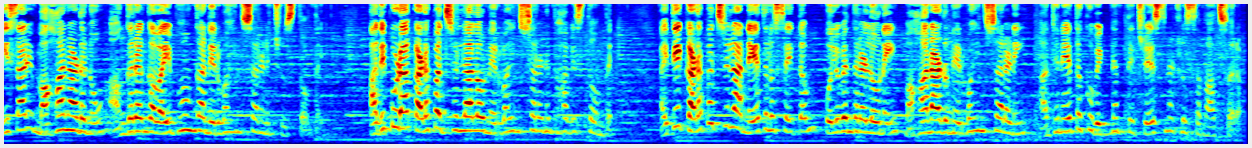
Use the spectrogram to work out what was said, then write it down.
ఈసారి మహానాడును అంగరంగ వైభవంగా నిర్వహించాలని చూస్తోంది. అది కూడా కడప జిల్లాలో నిర్వహించాలని భావిస్తోంది. అయితే కడప జిల్లా నేతలు సైతం పులివెందరలోనే మహానాడు నిర్వహించాలని అధినేతకు విజ్ఞప్తి చేసినట్లు సమాచారం.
